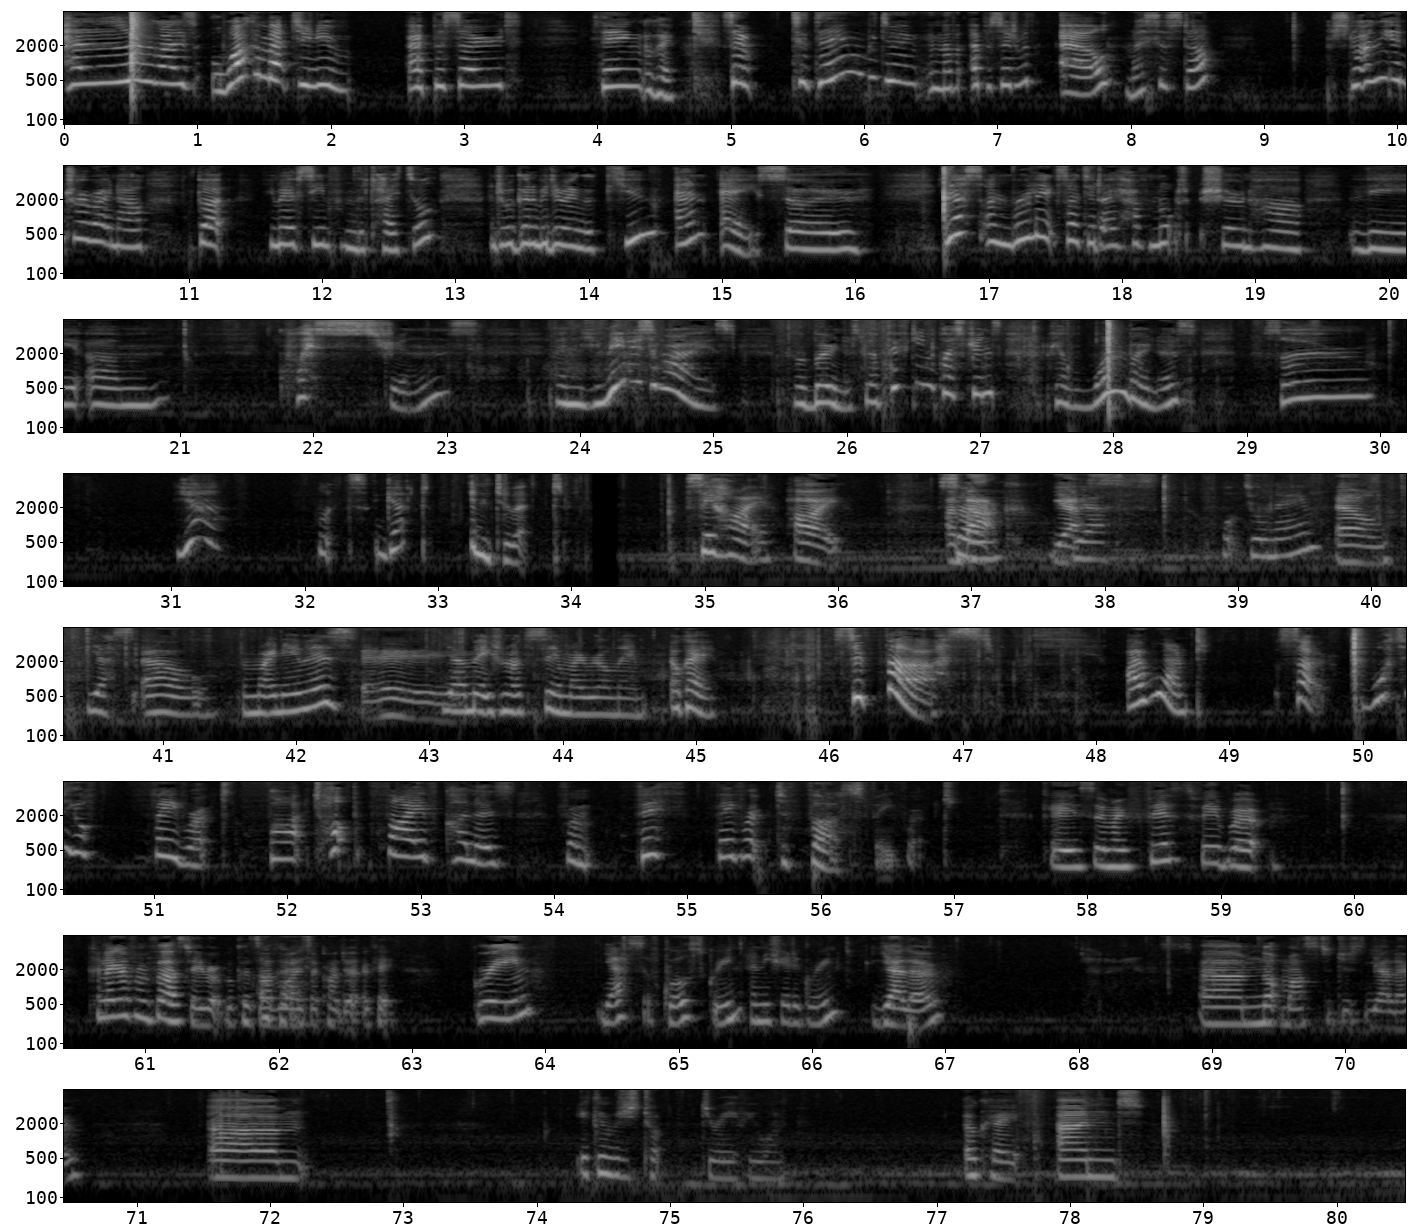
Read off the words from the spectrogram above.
Hello, guys. Welcome back to a new episode thing. Okay, so today we'll be doing another episode with Elle, my sister. She's not in the intro right now, but you may have seen from the title, and we're going to be doing a Q and A. So, yes, I'm really excited. I have not shown her the um, questions, and you may be surprised. A bonus. We have 15 questions. We have one bonus. So, yeah, let's get into it. Say hi. Hi, I'm So, back. Yes. Yes. What's your name? L Yes, Elle. And my name is? A. Yeah, make sure not to say my real name. Okay. So first, I want. So, what are your favorite fi- top five colors from fifth favorite to first favorite? Okay, so my fifth favorite. Can I go from first favorite because Okay. otherwise I can't do it. Okay, green, Yes, of course, green. Any shade of green. yellow. Um, not mustard, just yellow. Um, You can just top three if you want. okay, and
